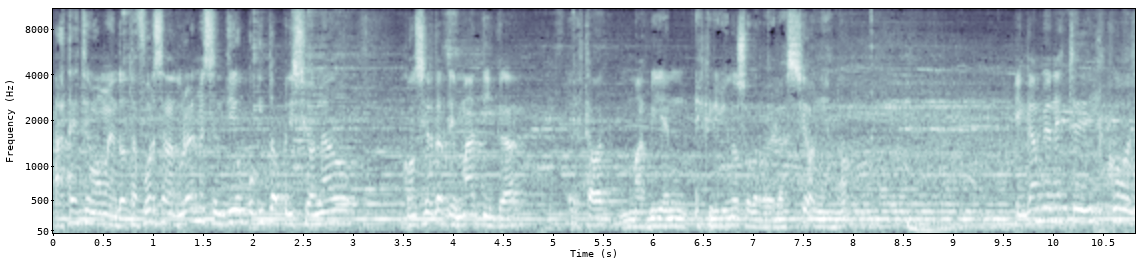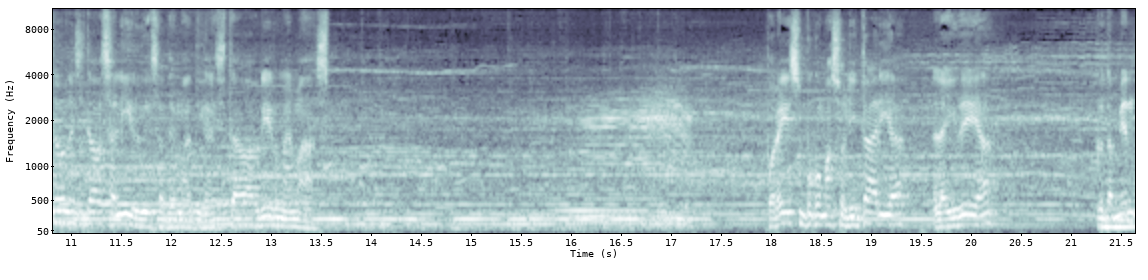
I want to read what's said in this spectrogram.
Hasta este momento, esta fuerza natural me sentía un poquito aprisionado con cierta temática, estaba más bien escribiendo sobre relaciones, ¿no? En cambio, en este disco yo necesitaba salir de esa temática, necesitaba abrirme más. Por ahí es un poco más solitaria la idea, pero también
